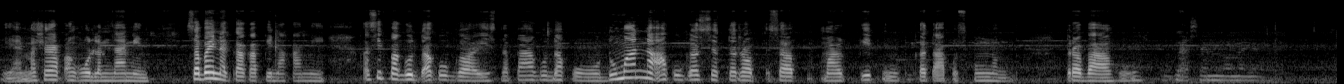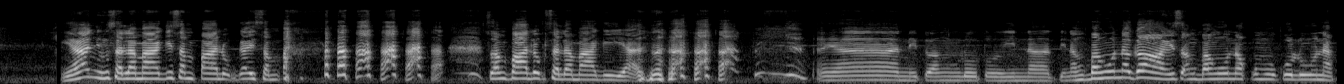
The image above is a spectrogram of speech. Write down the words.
Yan. Masarap ang ulam namin. Sabay nagkakapi na kami. Kasi pagod ako guys. Napagod ako. Duman na ako guys sa, sa market katapos kong nagtrabaho. Gasan mo na yan. Yan, yung salamagi, sampalok guys. Samp sampalok salamagi yan. Ayan, ito ang lutuin natin. Ang bango na guys, ang bango na kumukulo na.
